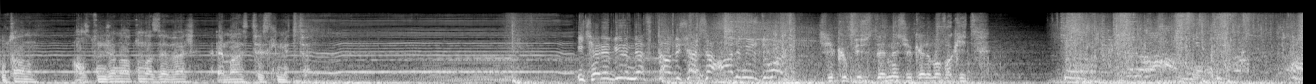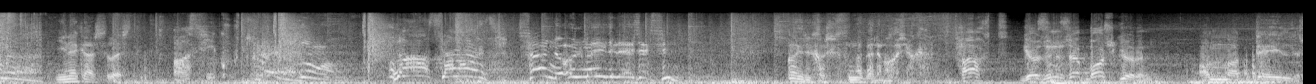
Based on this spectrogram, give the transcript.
Sultanım, Altuncan Hatun az evvel emanet teslim etti. İçeri bir nefta düşerse halimiz duman. Çıkıp üstlerine çökelim o vakit. Yine karşılaştık. Asi kurt. Sen ölmeyi dileyeceksin. Gayrı karşısında benim olacak. Taht gözünüze boş görün ama değildir.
